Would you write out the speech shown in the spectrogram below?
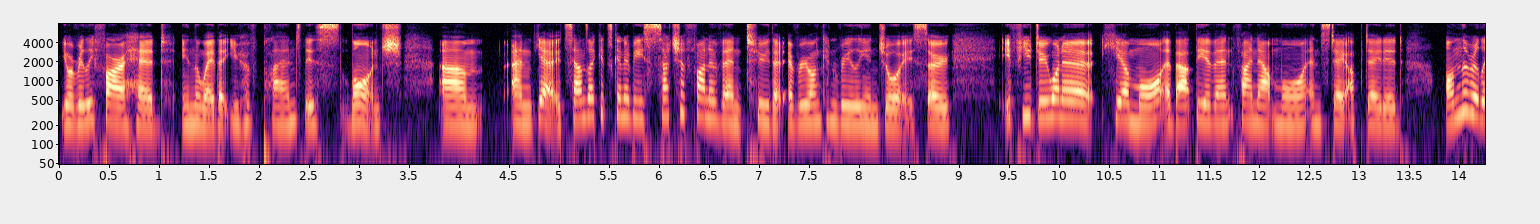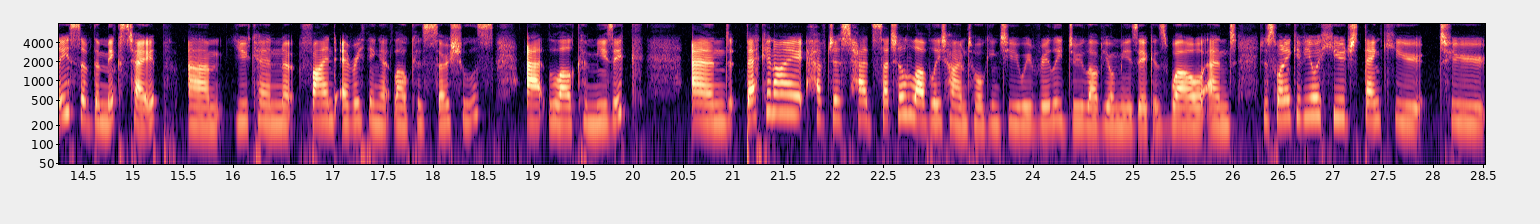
you're really far ahead in the way that you have planned this launch. Um, and yeah, it sounds like it's going to be such a fun event too that everyone can really enjoy. So, if you do want to hear more about the event, find out more, and stay updated on the release of the mixtape, um, you can find everything at Lulka's socials at Lulka Music. And Bec and I have just had such a lovely time talking to you. We really do love your music as well. And just want to give you a huge thank you to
